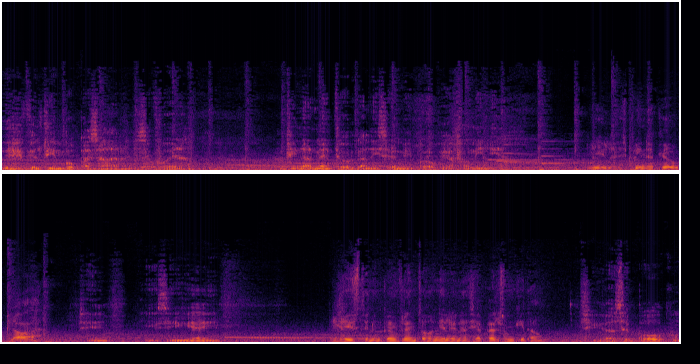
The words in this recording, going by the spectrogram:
Y dejé que el tiempo pasara, se fuera. Y finalmente organicé mi propia familia. ¿Y la espina quedó clavada? Sí, y sigue ahí. ¿y usted nunca enfrentó a doña Elena hacia calzón quitado? Sí, hace poco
